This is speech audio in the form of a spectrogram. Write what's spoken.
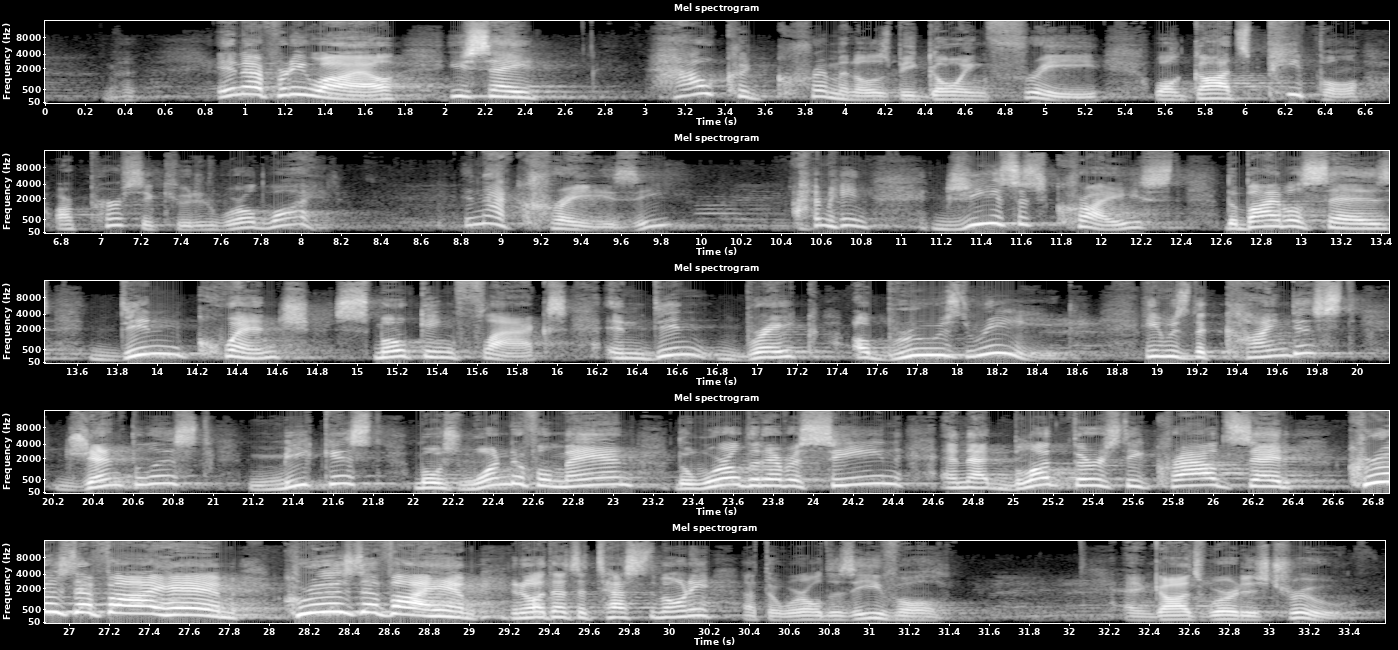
Isn't that pretty wild? You say, How could criminals be going free while God's people are persecuted worldwide? Isn't that crazy? I mean, Jesus Christ, the Bible says, didn't quench smoking flax and didn't break a bruised reed. He was the kindest, gentlest, meekest, most wonderful man the world had ever seen. And that bloodthirsty crowd said, Crucify him! Crucify him! You know what? That's a testimony that the world is evil and God's word is true.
